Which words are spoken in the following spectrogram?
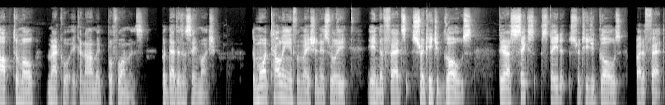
optimal macroeconomic performance. But that doesn't say much. The more telling information is really in the Fed's strategic goals. There are six stated strategic goals by the Fed.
